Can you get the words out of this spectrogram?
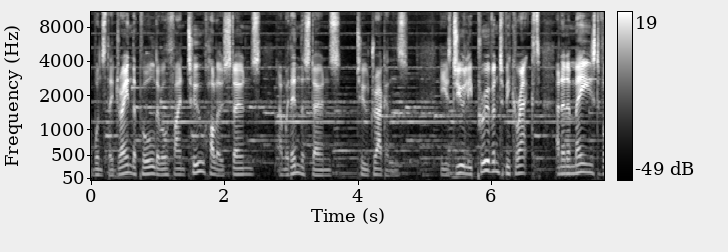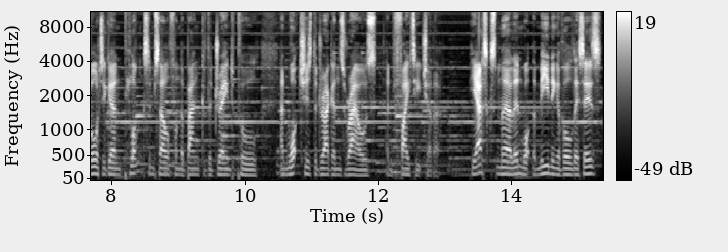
and once they drain the pool, they will find two hollow stones, and within the stones, two dragons. He is duly proven to be correct, and an amazed Vortigern plonks himself on the bank of the drained pool and watches the dragons rouse and fight each other. He asks Merlin what the meaning of all this is,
